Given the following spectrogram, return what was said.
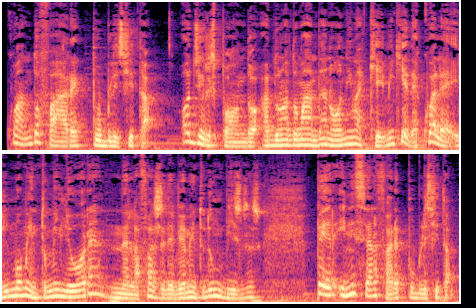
Quando fare pubblicità? Oggi rispondo ad una domanda anonima che mi chiede qual è il momento migliore nella fase di avviamento di un business per iniziare a fare pubblicità.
